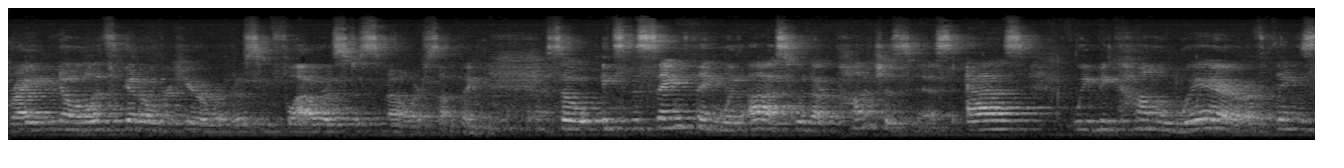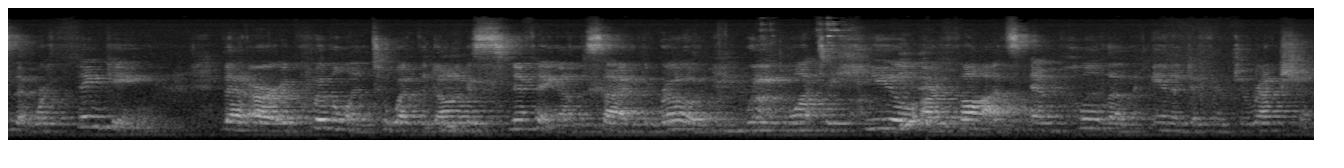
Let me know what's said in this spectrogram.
right? No, let's get over here where there's some flowers to smell or something. So it's the same thing with us, with our consciousness. As we become aware of things that we're thinking that are equivalent to what the dog is sniffing on the side of the road, we want to heel our thoughts and pull them in a different direction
